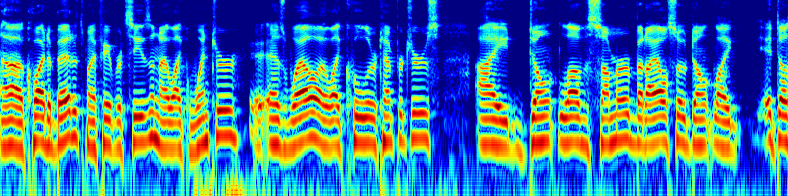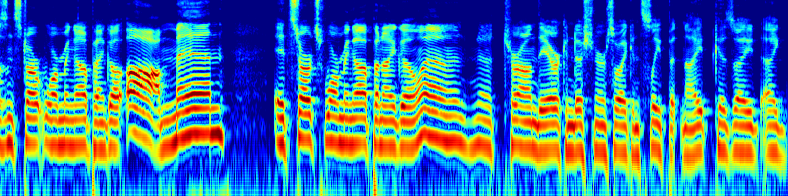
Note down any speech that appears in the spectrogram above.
uh, quite a bit. It's my favorite season. I like winter as well. I like cooler temperatures. I don't love summer, but I also don't like it doesn't start warming up and go, oh man, it starts warming up and I go, eh, turn on the air conditioner so I can sleep at night because I, I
